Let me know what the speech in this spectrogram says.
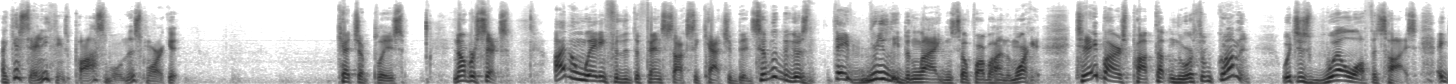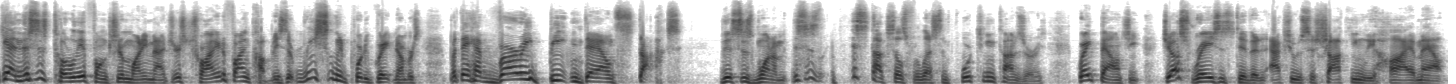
I guess anything's possible in this market. Catch up, please. Number six. I've been waiting for the defense stocks to catch a bid simply because they've really been lagging so far behind the market. Today, buyers propped up Northrop Grumman, which is well off its highs. Again, this is totally a function of money managers trying to find companies that recently reported great numbers, but they have very beaten down stocks. This is one of them. This is this stock sells for less than 14 times earnings. Great balance sheet. Just raised its dividend. Actually, was a shockingly high amount.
